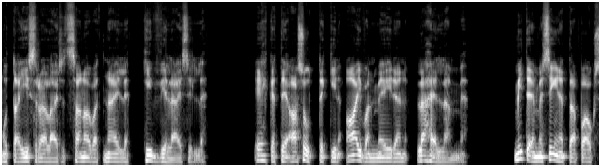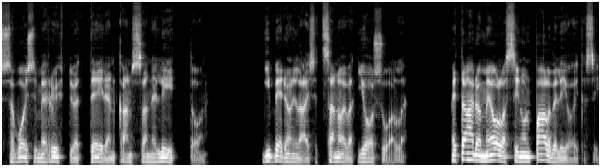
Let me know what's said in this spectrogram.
Mutta israelaiset sanoivat näille hivviläisille, ehkä te asuttekin aivan meidän lähellämme. Miten me siinä tapauksessa voisimme ryhtyä teidän kanssanne liittoon? Gibedonilaiset sanoivat Joosualle, me tahdomme olla sinun palvelijoitasi.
